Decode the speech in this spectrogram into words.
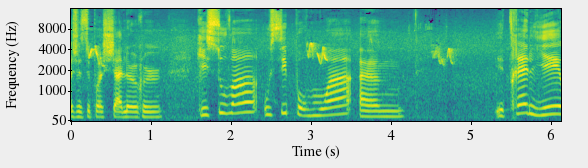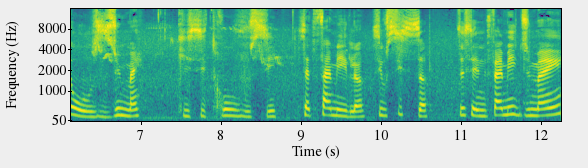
je sais pas, chaleureux, qui est souvent aussi pour moi, euh, est très lié aux humains qui s'y trouvent aussi. Cette famille-là, c'est aussi ça. C'est une famille d'humains,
